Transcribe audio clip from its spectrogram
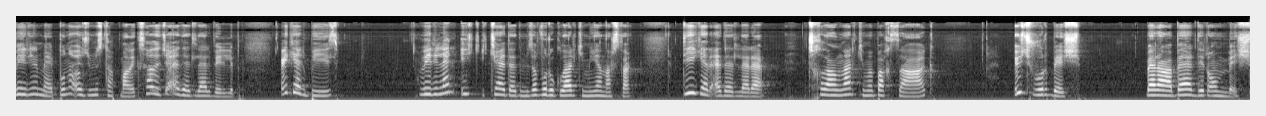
verilməyib. Bunu özümüz tapmalıyıq. Sadəcə ədədlər verilib. Əgər biz verilən ilk iki ədədimizə vuruqlar kimi yanaşsaq, digər ədədlərə çıxılanlar kimi baxsaq, 3 vur 5 bərabərdir 15.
